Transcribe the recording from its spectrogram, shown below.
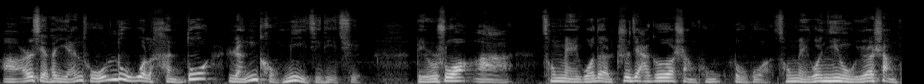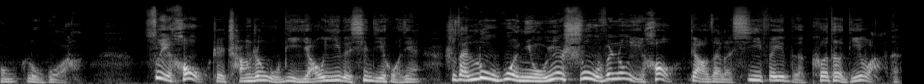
啊，而且它沿途路过了很多人口密集地区，比如说啊。从美国的芝加哥上空路过，从美国纽约上空路过，最后这长征五 B 遥一的星级火箭是在路过纽约十五分钟以后，掉在了西非的科特迪瓦的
